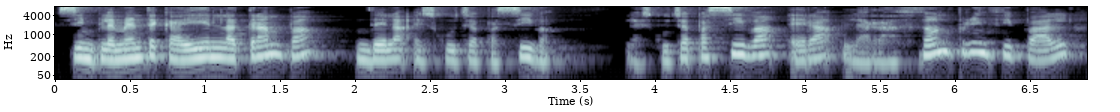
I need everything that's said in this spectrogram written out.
Simplemente caí en la trampa de la escucha pasiva. La escucha pasiva era la razón principal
